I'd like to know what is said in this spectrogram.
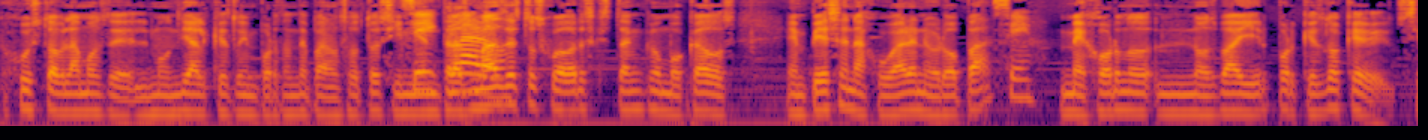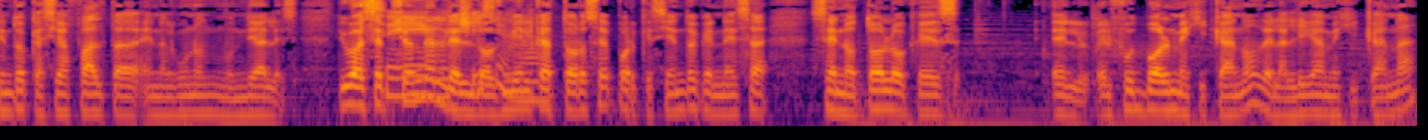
justo hablamos del Mundial, que es lo importante para nosotros, y Sí, mientras claro. más de estos jugadores que están convocados empiecen a jugar en Europa, Sí. mejor no- nos va a ir, porque es lo que siento que hacía falta en algunos Mundiales. Digo, a excepción Sí, del del muchísimo. 2014, porque siento que en esa se notó lo que es el, el fútbol mexicano, de la Liga Mexicana,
